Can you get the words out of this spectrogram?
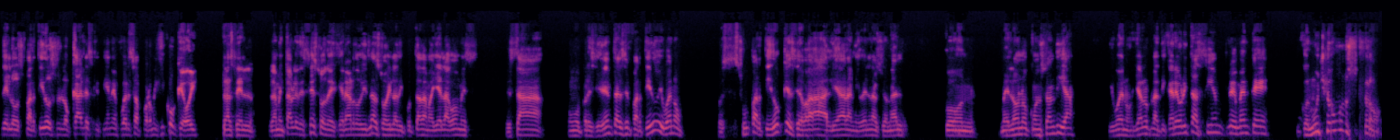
de los partidos locales que tiene Fuerza por México, que hoy, tras el lamentable deceso de Gerardo Islas, hoy la diputada Mayela Gómez está como presidenta de ese partido y bueno, pues es un partido que se va a aliar a nivel nacional con Melón o con Sandía. Y bueno, ya lo platicaré ahorita simplemente con mucho gusto.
